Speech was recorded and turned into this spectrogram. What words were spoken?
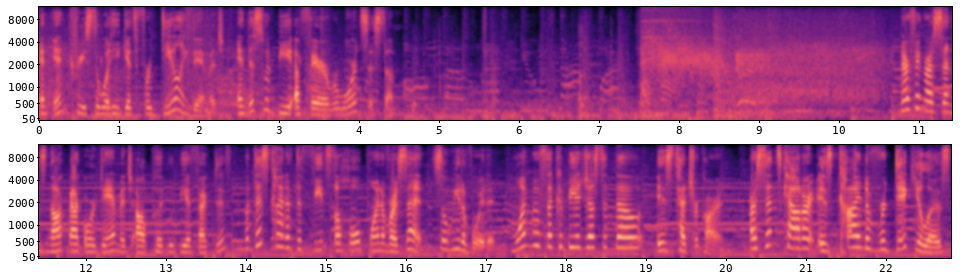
an increase to what he gets for dealing damage, and this would be a fair reward system. Nerfing Arsene's knockback or damage output would be effective, but this kind of defeats the whole point of Arsene, so we'd avoid it. One move that could be adjusted though is Tetrakarn. Arsene's counter is kind of ridiculous.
